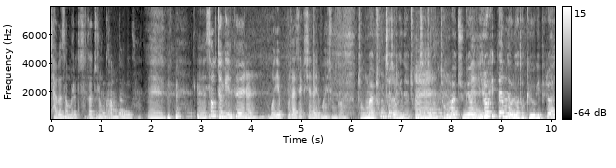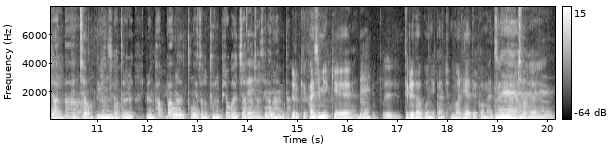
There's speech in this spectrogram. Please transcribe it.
작은 선물에도 사다 주는 그 거. 감동이죠. 예. 예, 성적인 표현을 뭐 예쁘다, 섹시하다 이런 거 해준 거. 정말 총체적이네요. 총체적. 네. 정말 중요한 네. 이렇기 때문에 우리가 더 교육이 필요하지 않나. 그쵸. 이런 것들을 이런 팟빵을 통해서도 들을 필요가 있지 않나 네. 저는 생각을 합니다. 이렇게 관심 있게 네. 들여다 보니까 정말 해야 될 거 많지 네. 않나요? 그쵸. 네. 네.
